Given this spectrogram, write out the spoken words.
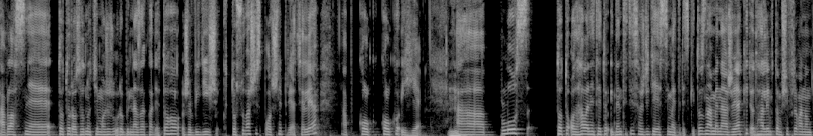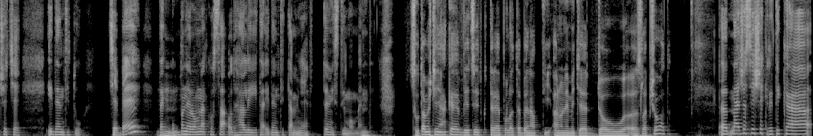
A vlastne toto rozhodnutie môžeš urobiť na základe toho, že vidíš, kto sú vaši spoloční priatelia a koľko, koľko ich je. Mm-hmm. A plus toto odhalenie tejto identity sa vždy deje symetricky. To znamená, že ja keď odhalím v tom šifrovanom čete identitu tebe, tak mm-hmm. úplne rovnako sa odhalí tá identita mne v ten istý moment. Jsou tam ještě nějaké věci, které podle tebe na té anonymitě jdou eh, zlepšovat? Eh, najčastejšia kritika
